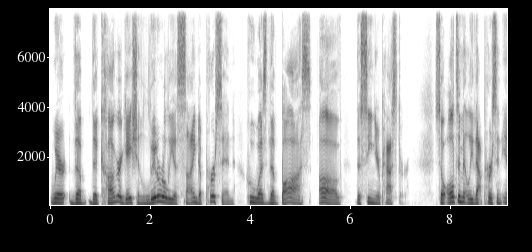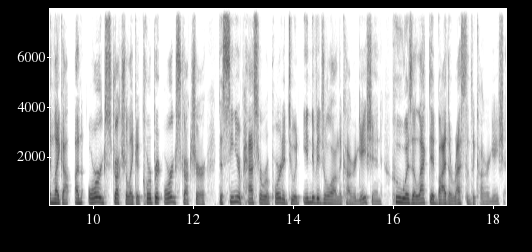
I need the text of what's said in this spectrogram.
where the the congregation literally assigned a person who was the boss of the senior pastor so ultimately, that person in like a, an org structure, like a corporate org structure, the senior pastor reported to an individual on the congregation who was elected by the rest of the congregation.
